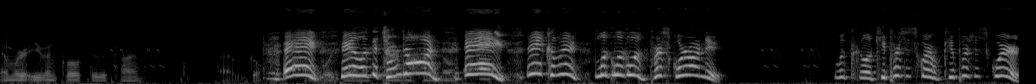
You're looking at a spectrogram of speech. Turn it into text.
and we're even closer this time. Alright, let's go. Hey, hey, look, it turned on. Hey, hey, come here. Look, look, look. Press square on it. Look, look. Keep pressing square. Keep pressing square.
